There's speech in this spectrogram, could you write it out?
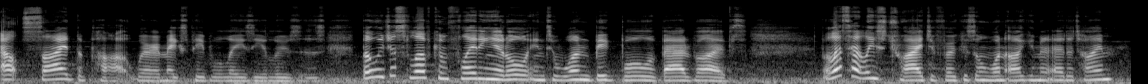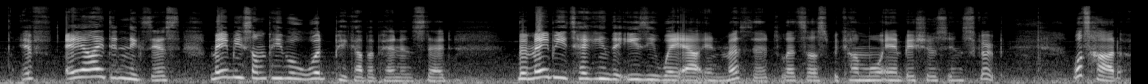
outside the part where it makes people lazy losers. But we just love conflating it all into one big ball of bad vibes. But let's at least try to focus on one argument at a time. If AI didn't exist, maybe some people would pick up a pen instead. But maybe taking the easy way out in method lets us become more ambitious in scope. What's harder,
